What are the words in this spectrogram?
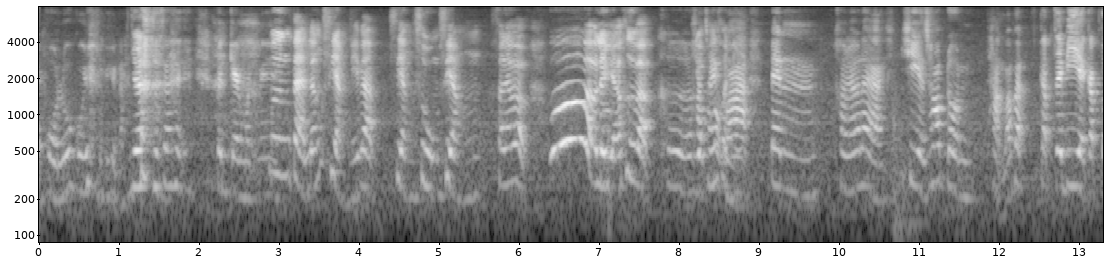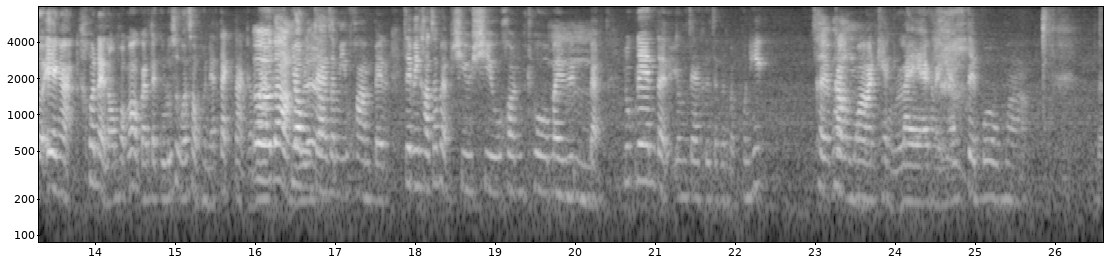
จริงๆอยู่ในโพลลูกกูอยู่อยู่นะเยอะ ใช่ เป็นแกงมักเน่มึงแต่เรื่องเสียงนี้แบบเสียงสูงเสียงเขาเรียกแบบวู้แบบอะไรอย่างเงี้ยคือแบบ คือยเขากจะให้บอคนกนี้ ว่าเป็นเขาเรียกว่าอะไรอะชีอะชอบโดนถามว่าแบบกับเจบีอะกับตัวเองอะคนไหนร้องเพราะมากกว่ากันแต่กูรู้สึกว่าสองคนเนี้ยแตกต่างกันเอมาอกต่างกันยองเลยแจอะจะมีความเป็นเจบีเขาจะแบบชิลๆคอนโทรลไปอืม แบบลูกเล่นแต่ยองแจคือจะเป็นแบบคนที่ ใช้พกลาลังงวานแข็งแรงอะไรเงี้ยสเตเบิลมากเรื่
